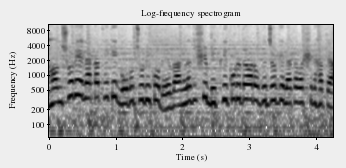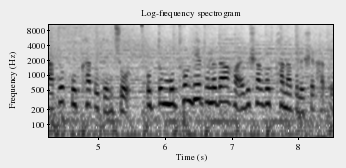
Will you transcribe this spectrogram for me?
ধনসরি এলাকা থেকে গরু চুরি করে বাংলাদেশে বিক্রি করে দেওয়ার অভিযোগ এলাকাবাসীর হাতে আটক কুখ্যাত তিন চোর। উত্তম মধ্যম দিয়ে তুলে দেওয়া হয় বিশালগড় থানা পুলিশের হাতে।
